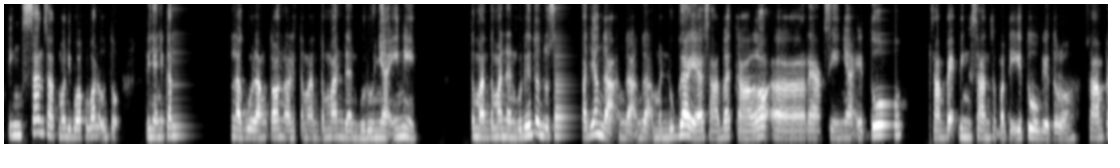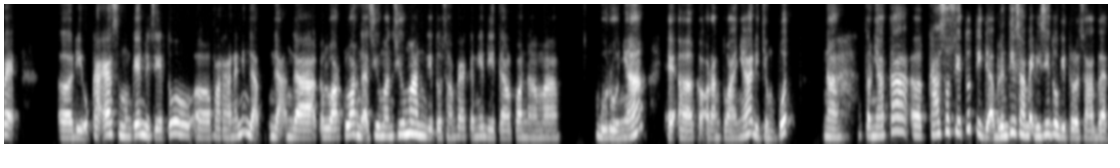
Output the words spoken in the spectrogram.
pingsan saat mau dibawa keluar untuk dinyanyikan lagu ulang tahun oleh teman-teman dan gurunya ini. Teman-teman dan guru itu tentu saja nggak nggak nggak menduga ya sahabat kalau uh, reaksinya itu sampai pingsan seperti itu gitu loh. Sampai uh, di UKS mungkin di situ uh, Farhana ini nggak nggak nggak keluar keluar nggak siuman siuman gitu. Sampai akhirnya ditelepon nama gurunya eh, ke orang tuanya dijemput nah ternyata kasus itu tidak berhenti sampai di situ gitu loh sahabat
